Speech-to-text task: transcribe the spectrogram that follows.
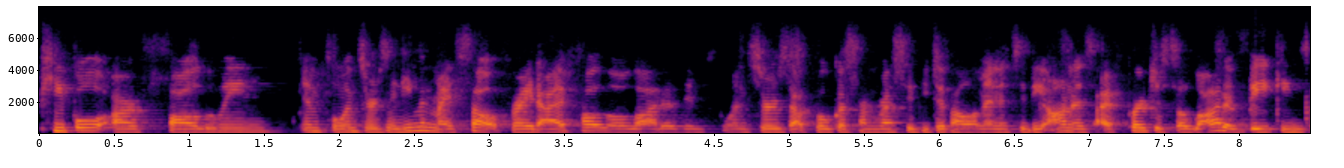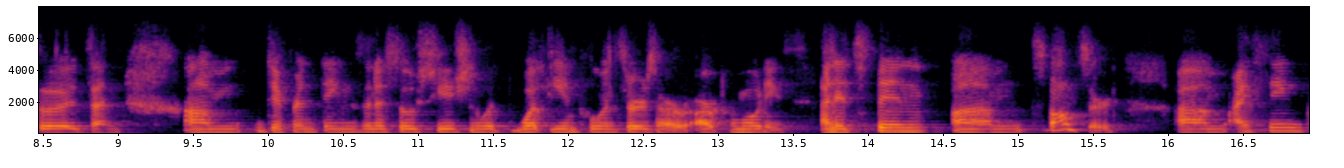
people are following influencers and even myself, right? I follow a lot of influencers that focus on recipe development. And to be honest, I've purchased a lot of baking goods and um, different things in association with what the influencers are, are promoting. And it's been um, sponsored. Um, I think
